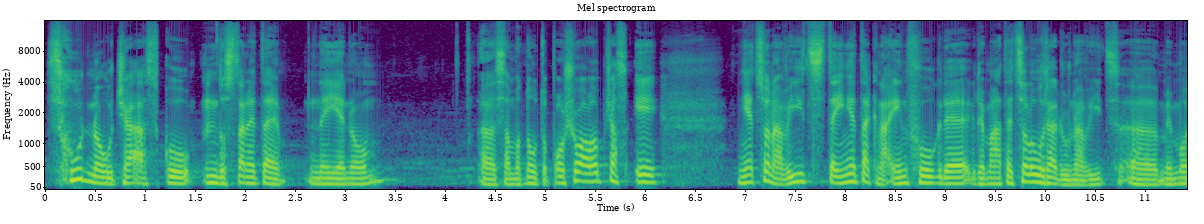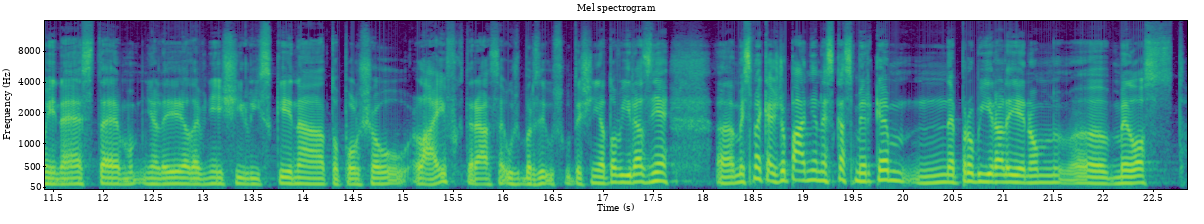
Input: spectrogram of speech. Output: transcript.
schůdnou částku dostanete nejenom eh, samotnou Topol Show, ale občas i něco navíc, stejně tak na Infu, kde, kde máte celou řadu navíc. Eh, mimo jiné jste měli levnější lísky na Topol Show Live, která se už brzy uskuteční a to výrazně. Eh, my jsme každopádně dneska s Mirkem neprobírali jenom eh, milost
